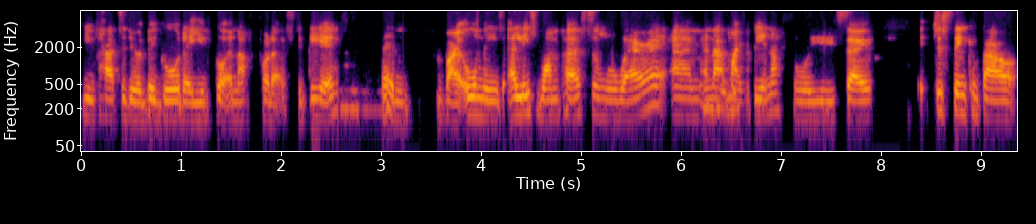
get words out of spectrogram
you've had to do a big order, you've got enough products to give, mm-hmm. then by all means, at least one person will wear it, um, and mm-hmm. that might be enough for you. So just think about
